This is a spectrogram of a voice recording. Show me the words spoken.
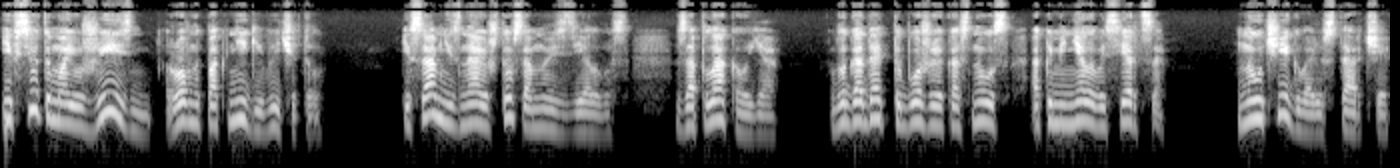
и всю-то мою жизнь ровно по книге вычитал. И сам не знаю, что со мной сделалось. Заплакал я. Благодать-то Божия коснулась окаменелого сердца. Научи, говорю, старче,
